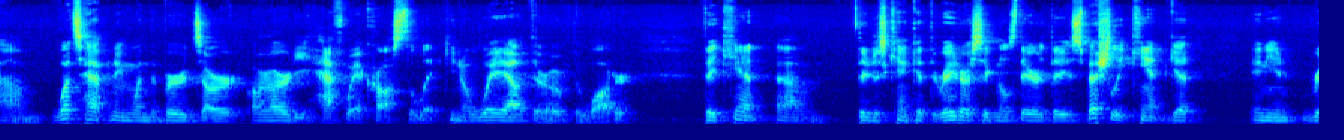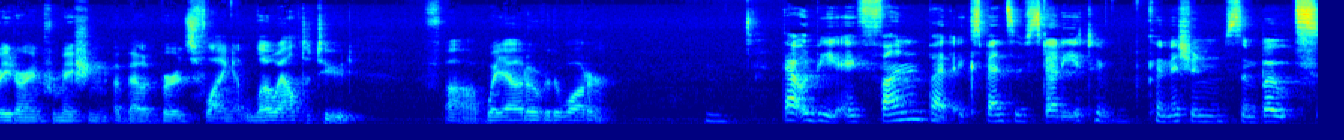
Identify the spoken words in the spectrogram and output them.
um, what's happening when the birds are, are already halfway across the lake, you know, way out there over the water. They can't, um, they just can't get the radar signals there. They especially can't get any radar information about birds flying at low altitude, uh, way out over the water. That would be a fun but expensive study to commission some boats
